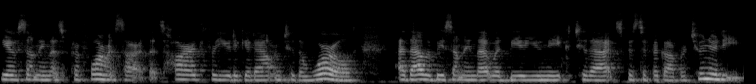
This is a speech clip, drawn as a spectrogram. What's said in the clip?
you have something that's performance art that's hard for you to get out into the world. Uh, that would be something that would be unique to that specific opportunity.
